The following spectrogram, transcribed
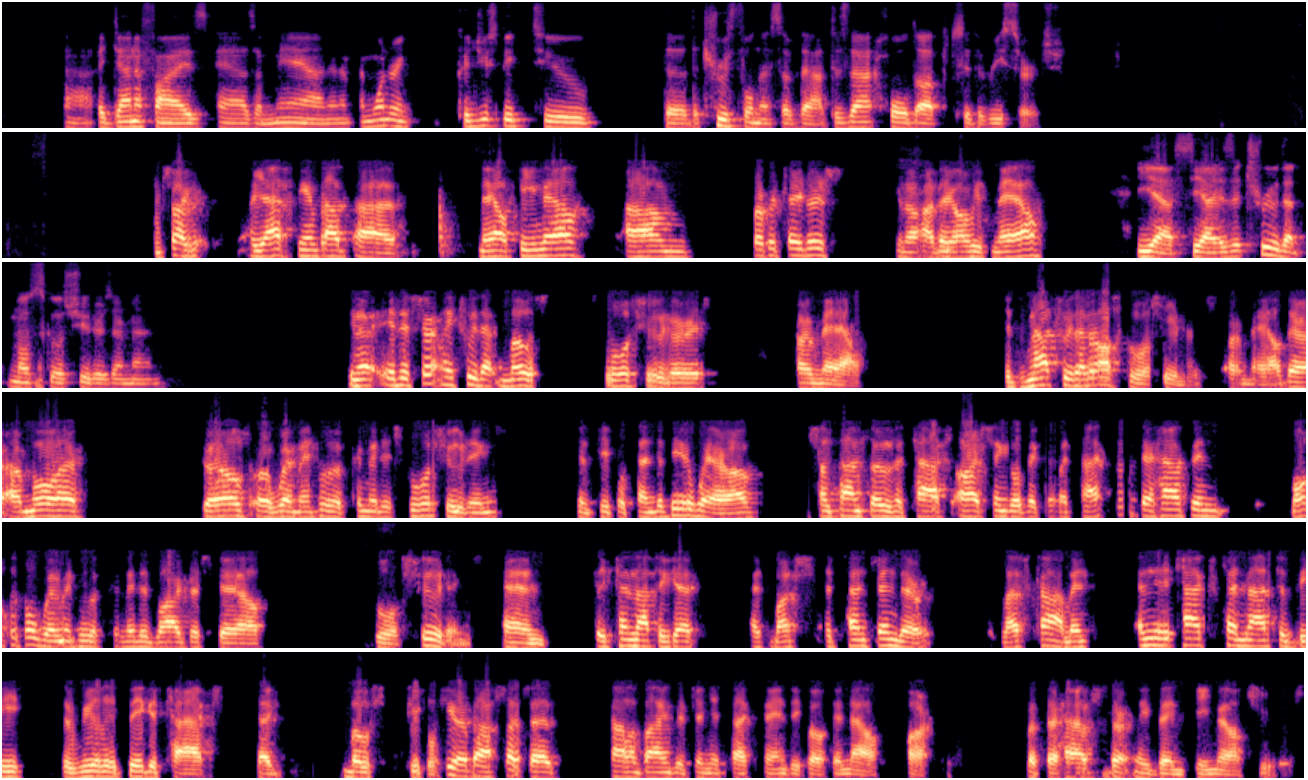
uh, identifies as a man. And I'm wondering, could you speak to the, the truthfulness of that? Does that hold up to the research? I'm sorry, are you asking about uh, male female um, perpetrators? You know, are they always male? Yes, yeah. Is it true that most school shooters are men? You know, it is certainly true that most school shooters are male. It's not true that all school shooters are male. There are more girls or women who have committed school shootings than people tend to be aware of. Sometimes those attacks are single victim attacks, but there have been multiple women who have committed larger scale school shootings. And they tend not to get as much attention. They're less common. And the attacks tend not to be the really big attacks that most people hear about, such as Columbine, Virginia Tech, Sandy Hook, and now Park. But there have certainly been female shooters.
